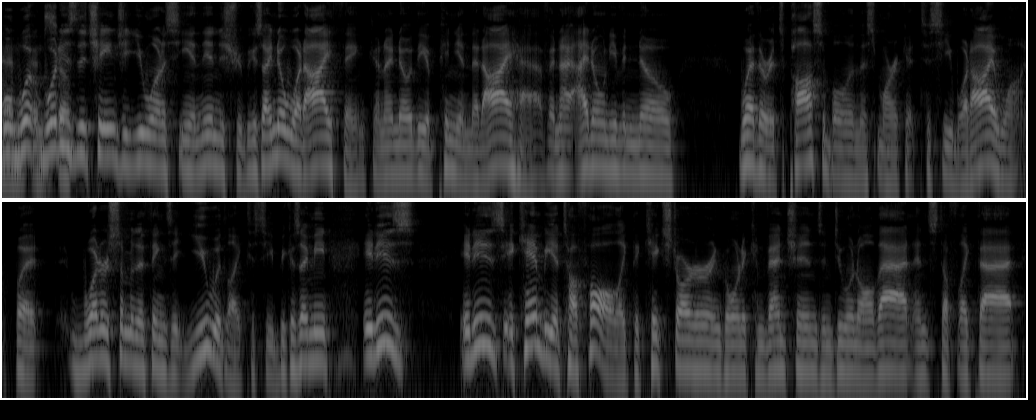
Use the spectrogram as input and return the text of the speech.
Well, what and what so- is the change that you want to see in the industry? Because I know what I think, and I know the opinion that I have, and I, I don't even know whether it's possible in this market to see what I want. But what are some of the things that you would like to see? Because I mean, it is it is it can be a tough haul, like the Kickstarter and going to conventions and doing all that and stuff like that.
